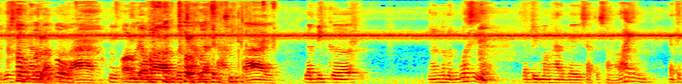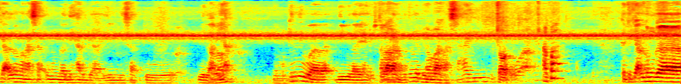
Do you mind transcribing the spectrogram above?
Terus jangan baperan. Muka lu dibawa bercanda santai. Lebih ke menurut gua sih ya lebih menghargai satu sama lain ketika lu ngerasa lu nggak dihargai di satu wilayah ya mungkin di, wala- di wilayah itu Halo. orang itu lebih Apa? menguasai apa ketika lu nggak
